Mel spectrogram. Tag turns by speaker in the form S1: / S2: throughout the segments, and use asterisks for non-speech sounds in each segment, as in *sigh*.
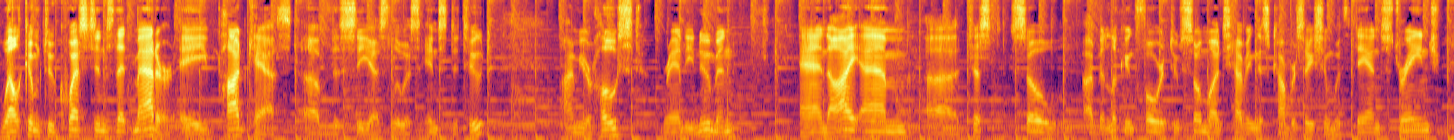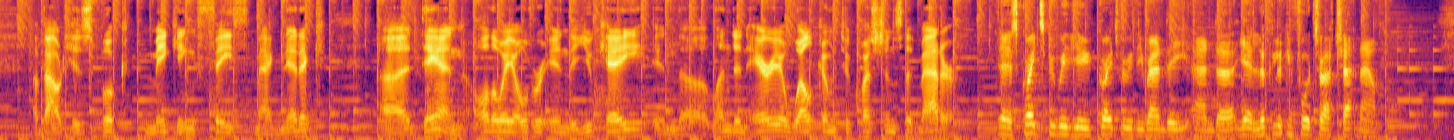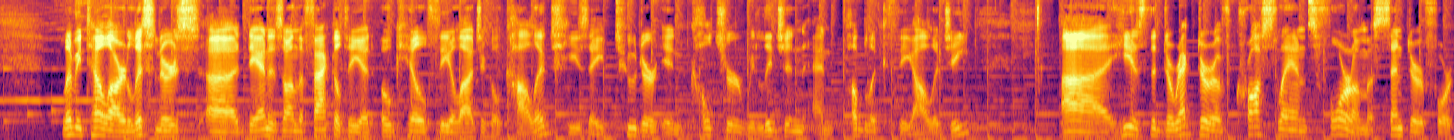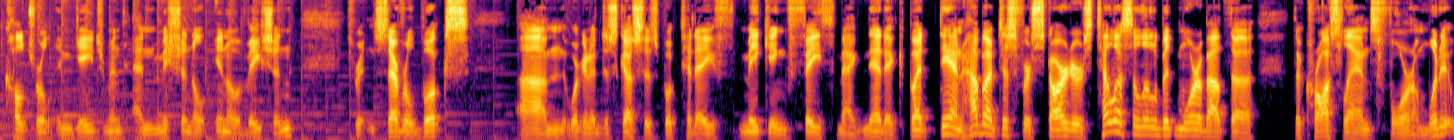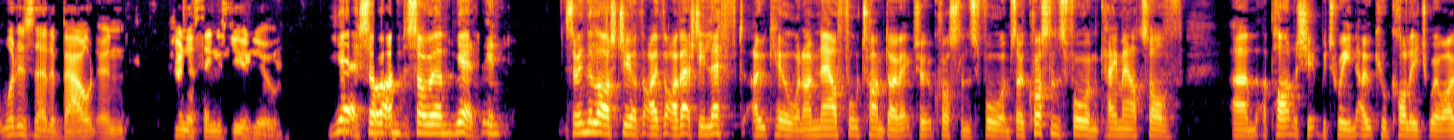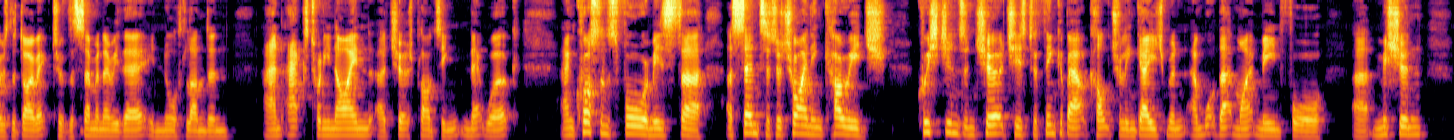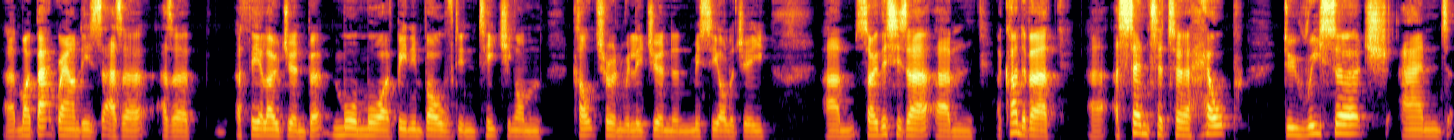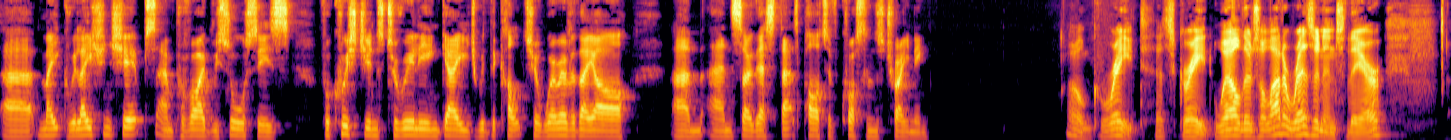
S1: Welcome to Questions That Matter, a podcast of the C.S. Lewis Institute. I'm your host, Randy Newman, and I am uh, just so, I've been looking forward to so much having this conversation with Dan Strange about his book, Making Faith Magnetic. Uh, Dan, all the way over in the UK, in the London area, welcome to Questions That Matter.
S2: Yeah, it's great to be with you. Great to be with you, Randy. And uh, yeah, look, looking forward to our chat now.
S1: Let me tell our listeners uh, Dan is on the faculty at Oak Hill Theological College. He's a tutor in culture, religion, and public theology. Uh, he is the director of Crosslands Forum, a center for cultural engagement and missional innovation. He's written several books. Um, we're going to discuss his book today, Making Faith Magnetic. But Dan, how about just for starters, tell us a little bit more about the the Crosslands Forum. What what is that about, and kind of things do you do?
S2: Yeah, so um, so um, yeah, in so in the last year, I've I've actually left Oak Hill, and I'm now full time director at Crosslands Forum. So Crosslands Forum came out of um, a partnership between Oak Hill College, where I was the director of the seminary there in North London, and Acts 29, a church planting network. And Crosslands Forum is uh, a centre to try and encourage Christians and churches to think about cultural engagement and what that might mean for uh, mission. Uh, my background is as a as a a theologian, but more and more I've been involved in teaching on culture and religion and missiology. Um, so this is a, um, a kind of a, a center to help do research and uh, make relationships and provide resources for Christians to really engage with the culture wherever they are. Um, and so that's that's part of Crosslands training.
S1: Oh, great! That's great. Well, there's a lot of resonance there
